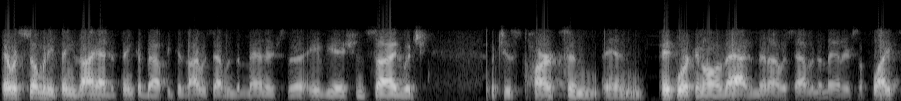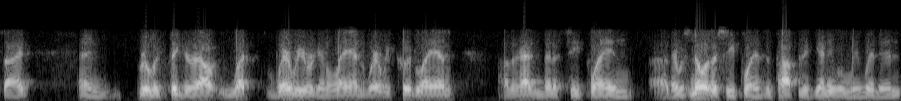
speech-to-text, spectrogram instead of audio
there were so many things I had to think about because I was having to manage the aviation side, which which is parts and and paperwork and all of that, and then I was having to manage the flight side and really figure out what where we were going to land, where we could land. Uh, there hadn't been a seaplane. Uh, there was no other seaplanes in Papua New Guinea when we went in,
